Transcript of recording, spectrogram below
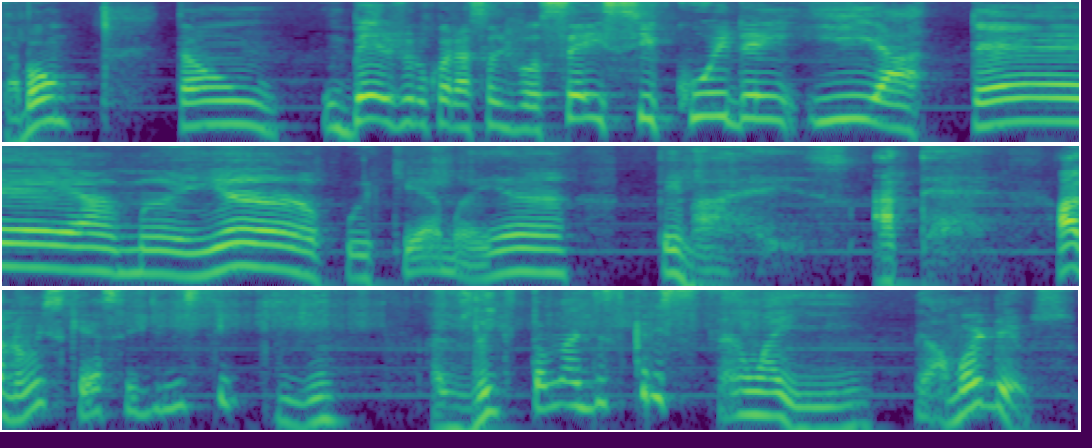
tá bom? Então, um beijo no coração de vocês, se cuidem e até amanhã, porque amanhã tem mais. Até. Ah, não esquece de me seguir, hein? Os links estão na descrição aí, hein? Pelo amor de Deus.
